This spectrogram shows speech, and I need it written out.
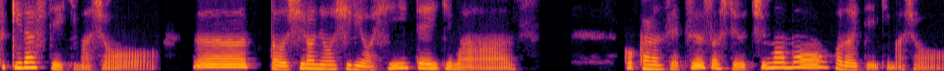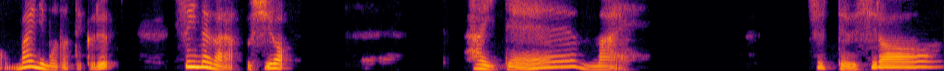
突き出していきましょう。ぐーっと後ろにお尻を引いていきます。股関節、そして内ももをほどいていきましょう。前に戻ってくる。吸いながら後ろ。吐いて、前。吸って後ろ。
